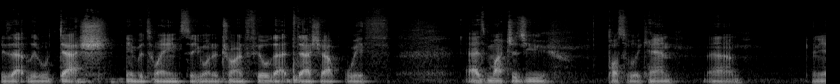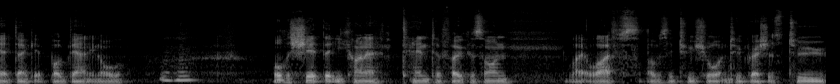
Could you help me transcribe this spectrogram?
is that little dash in between. So you want to try and fill that dash up with as much as you possibly can. Um, and yeah, don't get bogged down in all all the shit that you kind of tend to focus on. Like life's obviously too short and too precious to,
